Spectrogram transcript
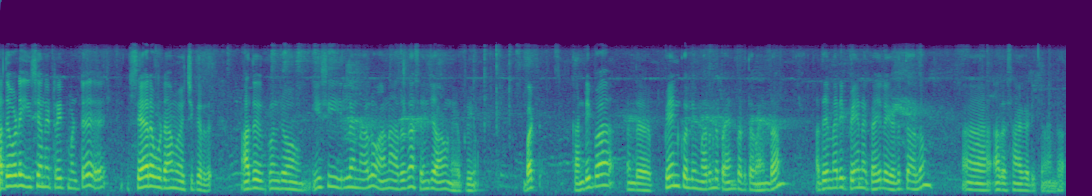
அதை விட ஈஸியான ட்ரீட்மெண்ட்டு சேர விடாமல் வச்சுக்கிறது. அது கொஞ்சம் ஈஸி இல்லைனாலும் ஆனால் அதுதான் செஞ்சு ஆகணும் எப்படியும். பட் கண்டிப்பாக அந்த பேன் கொல்லி மருந்து பயன்படுத்த வேண்டாம். அதே மாதிரி பேனை கையில் எடுத்தாலும் அதை சாகடிக்க வேண்டாம்.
